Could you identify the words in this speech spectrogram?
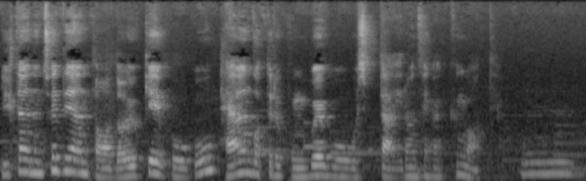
일단은 최대한 더 넓게 보고 다양한 것들을 공부해보고 싶다 이런 생각이 큰 것 같아요. 음.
